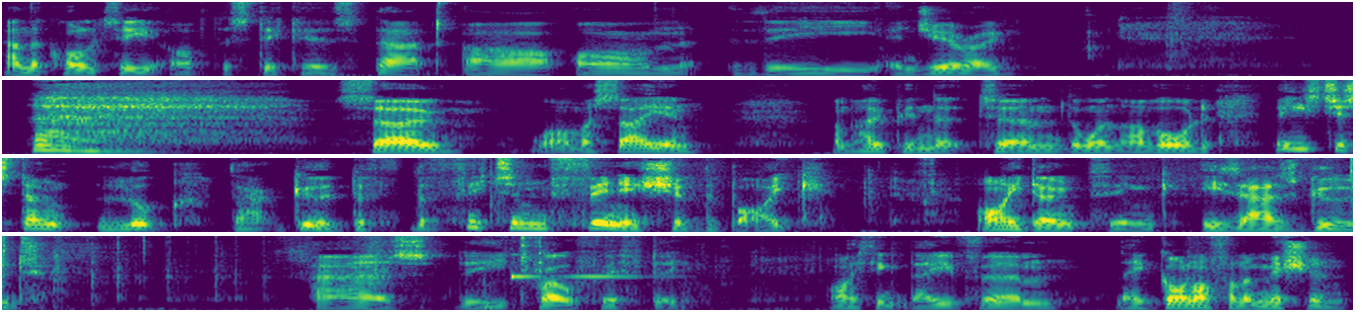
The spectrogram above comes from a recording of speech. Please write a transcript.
and the quality of the stickers that are on the Enduro. so, what am I saying? I'm hoping that um, the one I've ordered, these just don't look that good. The, the fit and finish of the bike, I don't think, is as good as the 1250. I think they've um, they've gone off on a mission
